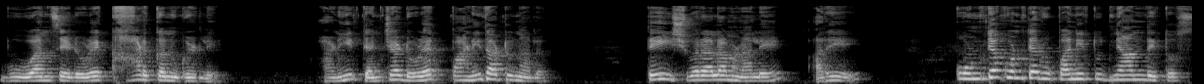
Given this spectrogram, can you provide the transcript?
बुवांचे डोळे खाडकन उघडले. आणि त्यांच्या डोळ्यात पाणी दाटून आलं. ते ईश्वराला म्हणाले अरे कोणत्या कोणत्या रूपाने तू ज्ञान देतोस?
